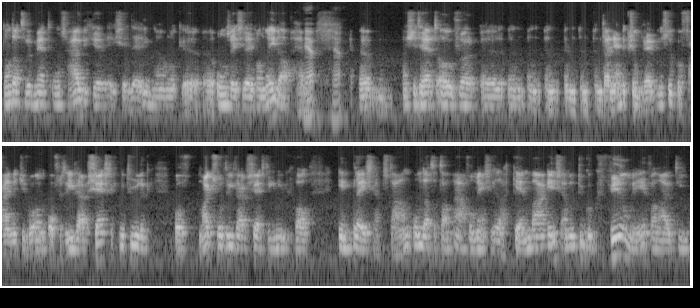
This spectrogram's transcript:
dan dat we met ons huidige ECD, namelijk uh, ons ECD van NEDAP hebben. Ja, ja. Um, als je het hebt over uh, een, een, een, een, een Dynamics omgeving, is het ook wel fijn dat je gewoon Office 365 natuurlijk, of Microsoft 365 in ieder geval, in place hebt staan, omdat het dan A voor mensen heel herkenbaar is en we natuurlijk ook veel meer vanuit die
